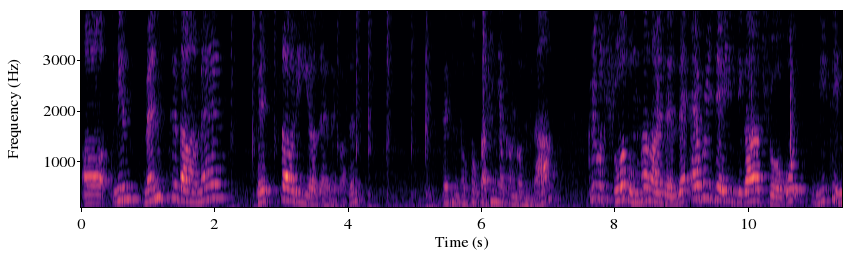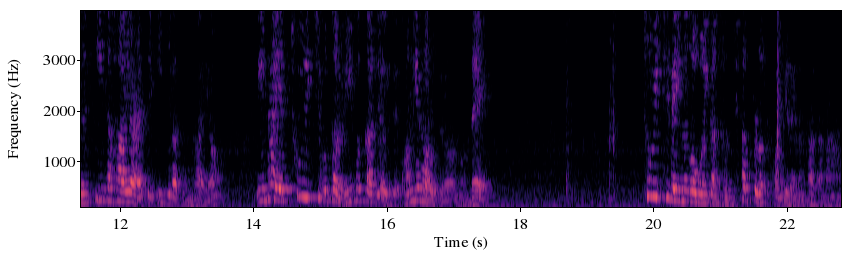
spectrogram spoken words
어 민, 멘트 다음에 대절이 이어져야 되거든. 대신 접속사 생략한 겁니다. 그리고 주어 동사 나와야 되는데 average age가 주어고 밑에 있는 is higher 할 때 is가 동사예요. 이 사이에 to which부터 live까지가 이제 관계사로 들어간 건데 to which 돼 있는 거 보니까 전치사 플러스 관계 대명사잖아.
